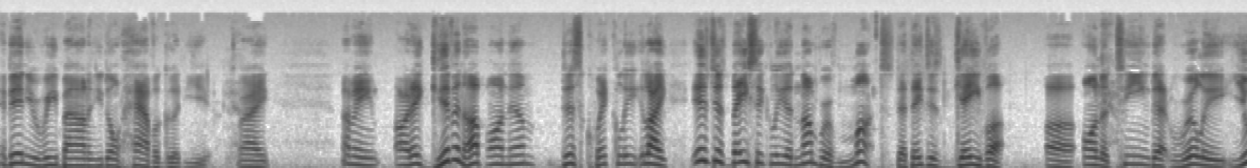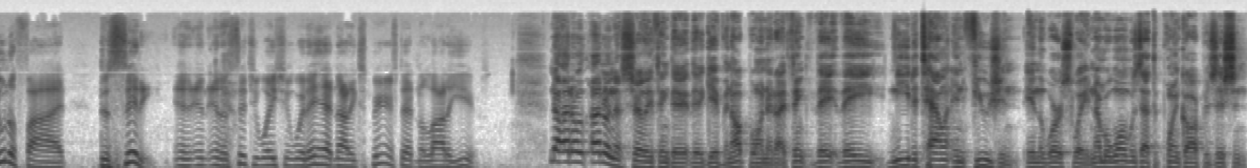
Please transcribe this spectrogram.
and then you rebound and you don't have a good year, right? I mean, are they giving up on them this quickly? Like, it's just basically a number of months that they just gave up uh, on a team that really unified the city in, in, in, a situation where they had not experienced that in a lot of years. No, I don't. I don't necessarily think they're, they're giving up on it. I think they, they need a talent infusion in the worst way. Number one was at the point guard position.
